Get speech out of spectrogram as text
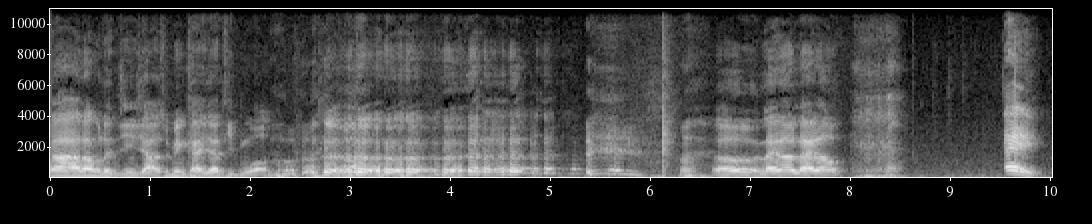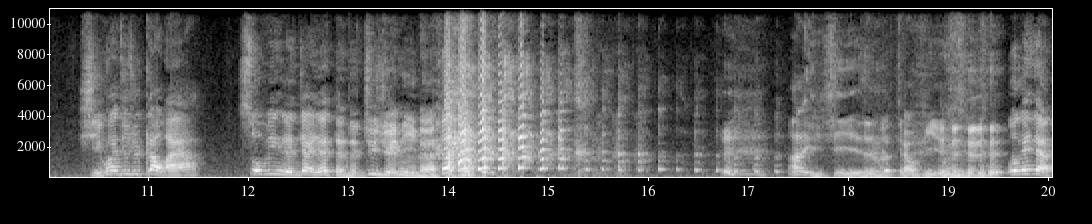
啊！让我冷静一下，顺便看一下题目哦。哦，来喽来喽！哎、喜欢就去告白啊，说不定人家也在等着拒绝你呢。他的语气也是那么调皮的，是不是？我跟你讲，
